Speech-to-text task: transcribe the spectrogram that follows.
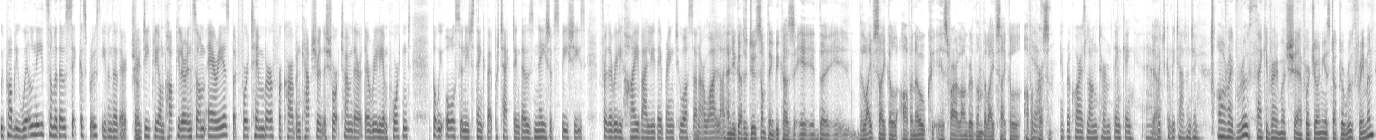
We probably will need some of those Sitka spruce, even though they're sure. they're deeply unpopular in some areas. But for timber, for carbon capture in the short term, they're they're really important. But we also need to think about protecting those native species for the really high value they bring to us and our wildlife. And you've got to do something because it, the it, the life cycle of an oak is far longer than the life cycle of a yes, person. It requires long term thinking, uh, yeah. which can be challenging. All right, Ruth, thank you very much uh, for joining us. Dr. Ruth Freeman,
